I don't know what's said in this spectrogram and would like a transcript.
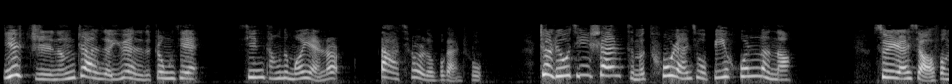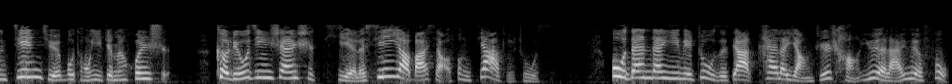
也只能站在院子的中间，心疼的抹眼泪，大气儿都不敢出。这刘金山怎么突然就逼婚了呢？虽然小凤坚决不同意这门婚事，可刘金山是铁了心要把小凤嫁给柱子。不单单因为柱子家开了养殖场，越来越富，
